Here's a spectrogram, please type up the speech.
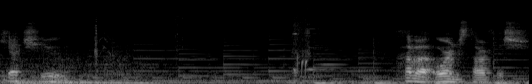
catch you. How about orange starfish?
